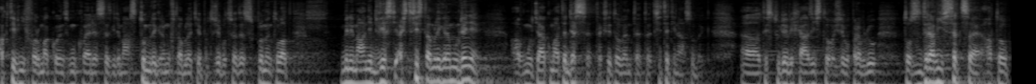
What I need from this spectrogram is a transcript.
aktivní forma koenzymu Q10, kde má 100 mg v tabletě, protože potřebujete suplementovat minimálně 200 až 300 mg denně a v multiáku máte 10, tak si to vemte, to je 30 násobek. Ty studie vychází z toho, že opravdu to zdraví srdce a to,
